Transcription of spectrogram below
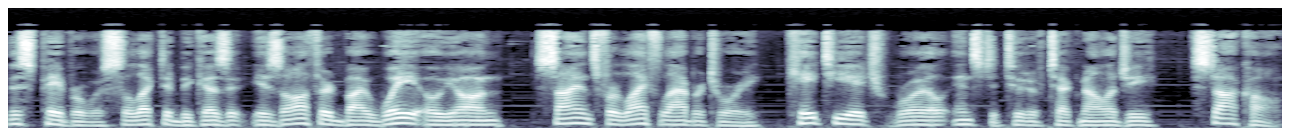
This paper was selected because it is authored by Wei Ouyang, Science for Life Laboratory, KTH Royal Institute of Technology, Stockholm.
